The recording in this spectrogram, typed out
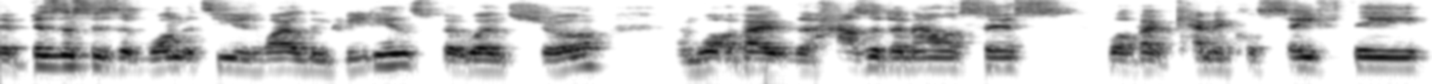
uh, businesses that wanted to use wild ingredients but weren't sure. And what about the hazard analysis? What about chemical safety?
